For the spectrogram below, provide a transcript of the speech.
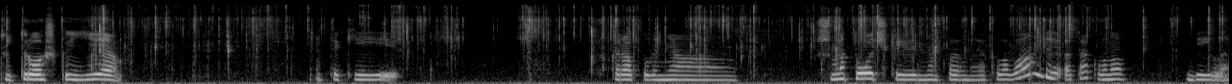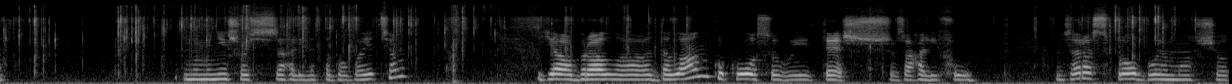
Тут трошки є такі вкраплення, шматочки, напевно, як лаванди, а так воно біле. Ну, мені щось взагалі не подобається. Я брала далан кокосовий, теж взагалі фу. Зараз спробуємо, що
